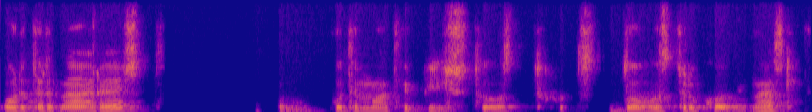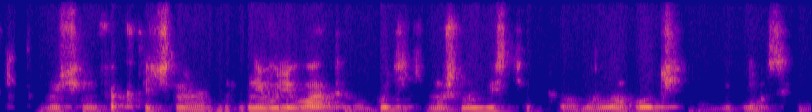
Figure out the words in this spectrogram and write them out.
ордер на арешт буде мати більш довгостр- довгострокові наслідки, тому що він фактично нівелюватиме будь-які можливості до налагодження відносин.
